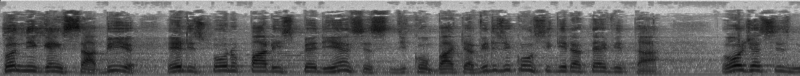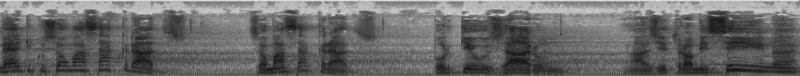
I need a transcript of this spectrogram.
quando ninguém sabia, eles foram para experiências de combate a vírus e conseguiram até evitar. Hoje esses médicos são massacrados. São massacrados porque usaram azitromicina,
